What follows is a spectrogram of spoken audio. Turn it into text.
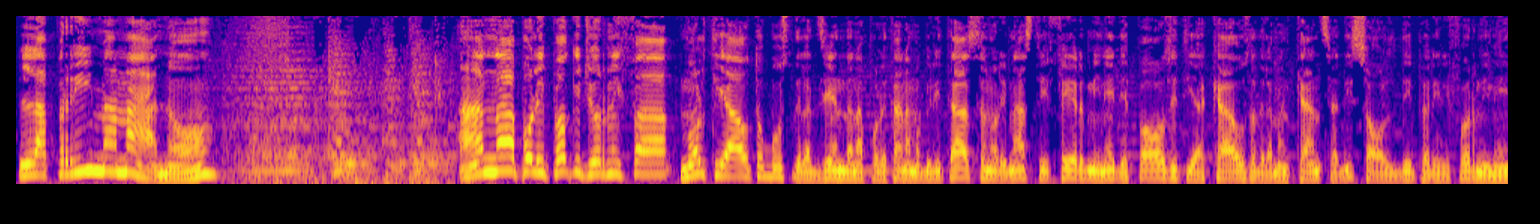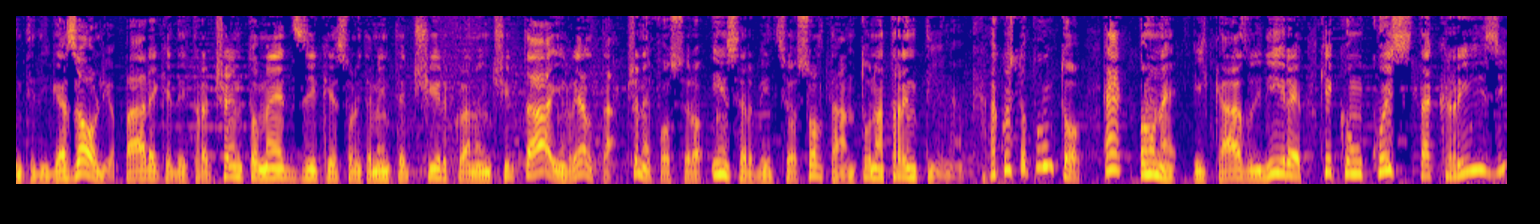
la prima mano? A Napoli pochi giorni fa molti autobus dell'azienda napoletana Mobilità sono rimasti fermi nei depositi a causa della mancanza di soldi per i rifornimenti di gasolio. Pare che dei 300 mezzi che solitamente circolano in città in realtà ce ne fossero in servizio soltanto una trentina. A questo punto è o non è il caso di dire che con questa crisi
